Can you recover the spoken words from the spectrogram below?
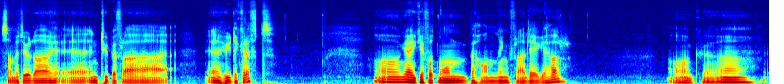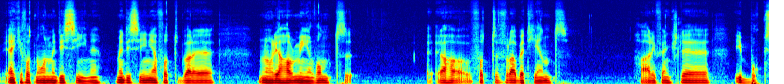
som betyr da eh, en type fra uh, hudekreft. Og jeg har ikke fått noen behandling fra lege her. Og uh, jeg har ikke fått noen medisiner. Medisin jeg har fått bare når jeg har mye vondt. Jeg har fått fra betjent her i fengselet i boks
